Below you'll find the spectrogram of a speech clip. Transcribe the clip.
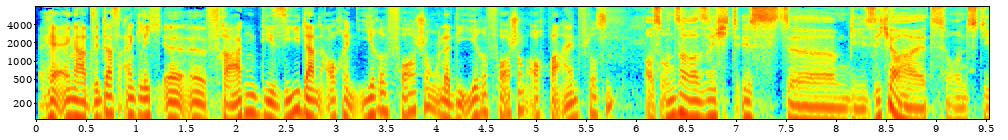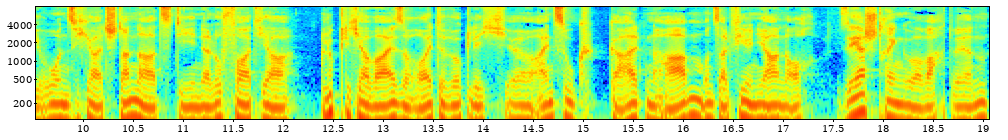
Herr Engerhardt, sind das eigentlich äh, äh, Fragen, die Sie dann auch in Ihre Forschung oder die Ihre Forschung auch beeinflussen? Aus unserer Sicht ist äh, die Sicherheit und die hohen Sicherheitsstandards, die in der Luftfahrt ja glücklicherweise heute wirklich äh, Einzug gehalten haben und seit vielen Jahren auch sehr streng überwacht werden,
